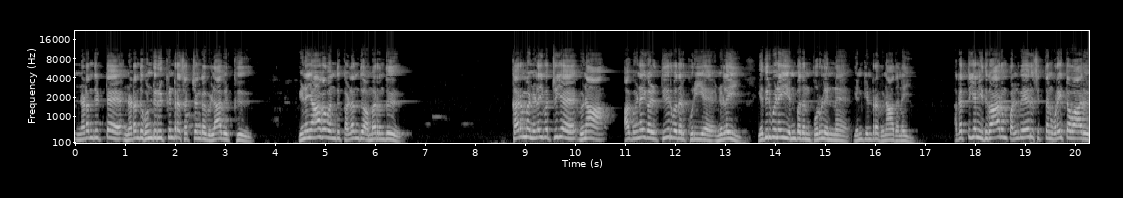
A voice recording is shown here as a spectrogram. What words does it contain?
நடந்திட்ட நடந்து கொண்டிருக்கின்ற சச்சங்க விழாவிற்கு இணையாக வந்து கலந்து அமர்ந்து கர்ம நிலை பற்றிய வினா அவ்வினைகள் தீர்வதற்குரிய நிலை எதிர்வினை என்பதன் பொருள் என்ன என்கின்ற வினாதனை. அகத்தியன் இதுகாரும் பல்வேறு சித்தன் உரைத்தவாறு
